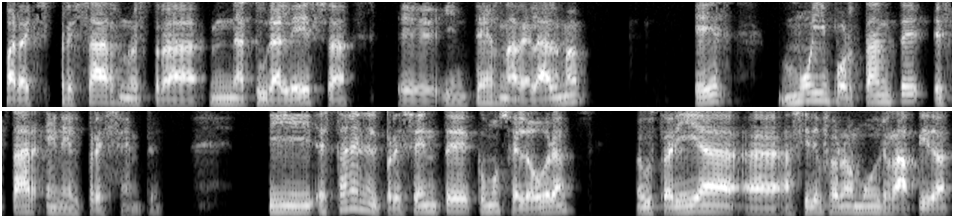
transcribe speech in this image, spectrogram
para expresar nuestra naturaleza eh, interna del alma, es muy importante estar en el presente. Y estar en el presente, ¿cómo se logra? Me gustaría, ah, así de forma muy rápida,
